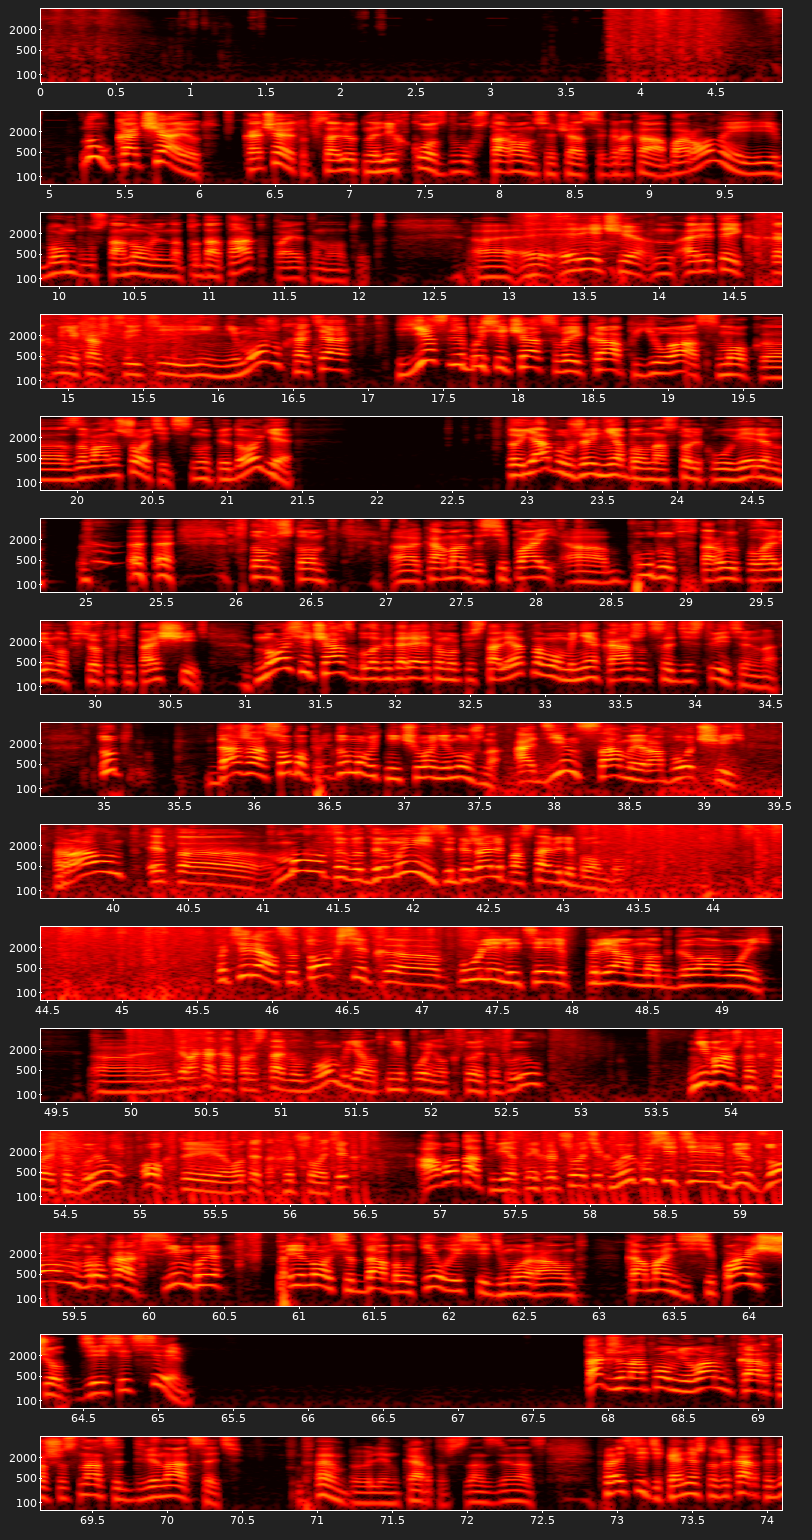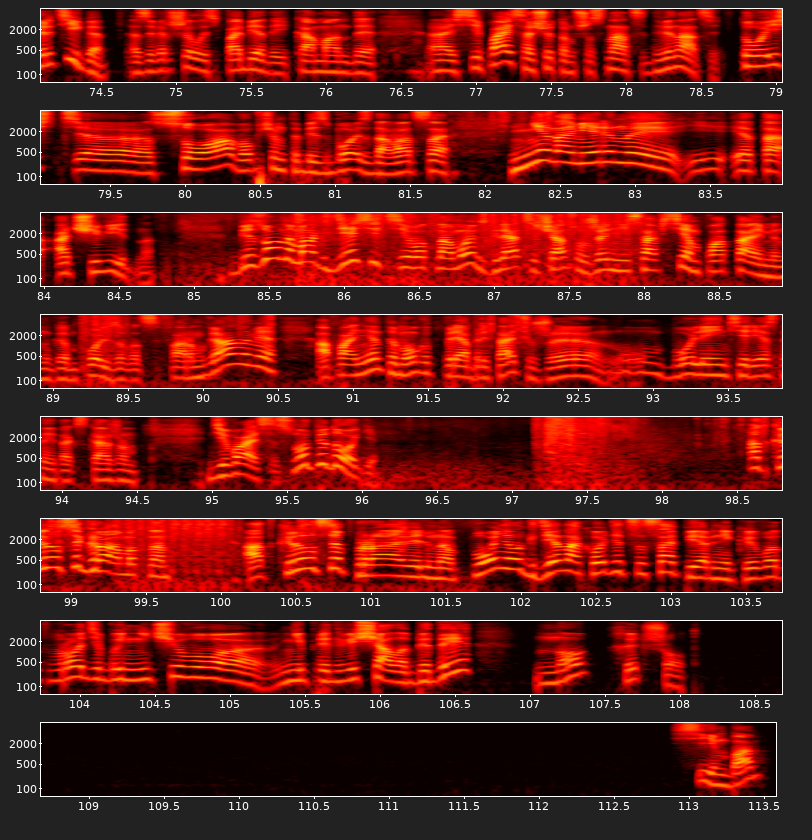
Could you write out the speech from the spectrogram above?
Качают. Качают абсолютно легко с двух сторон сейчас игрока обороны. И бомба установлена под атаку, поэтому тут э, э, речи о ретейк, как мне кажется, идти и не может. Хотя, если бы сейчас Wake Up смог э, заваншотить Снупи Доги, то я бы уже не был настолько уверен в том, что э, команда Сипай э, будут вторую половину все-таки тащить. Но сейчас, благодаря этому пистолетному, мне кажется, действительно. Тут даже особо придумывать ничего не нужно. Один самый рабочий раунд, это молотовы, дымы, и забежали, поставили бомбу. Потерялся Токсик. Э, пули летели прямо над головой э, игрока, который ставил бомбу. Я вот не понял, кто это был. Неважно, кто это был. Ох ты, вот это хедшотик. А вот ответный хедшотик. Выкусите. Бизон в руках Симбы приносит double kill и седьмой раунд команде Сипай. Счет 10-7. Также напомню вам, карта 16-12 Блин, карта 16-12. Простите, конечно же, карта Вертига завершилась победой команды э, Сипай со счетом 16-12. То есть э, СОА, в общем-то, без боя сдаваться не намерены, и это очевидно. Бизон и MAC-10, и вот, на мой взгляд, сейчас уже не совсем по таймингам пользоваться фармганами. Оппоненты могут приобретать уже, ну, более интересные, так скажем, девайсы. Снупи-доги. Открылся грамотно. Открылся правильно, понял, где находится соперник. И вот вроде бы ничего не предвещало беды, но хедшот. Симба.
